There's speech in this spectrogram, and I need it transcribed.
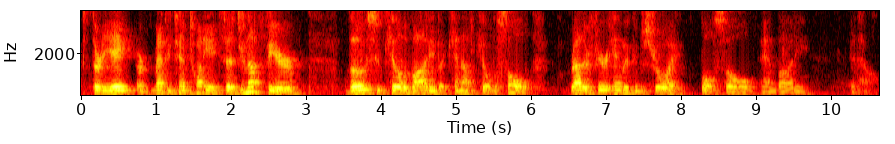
38, or Matthew 10, 28 says, Do not fear those who kill the body but cannot kill the soul. Rather, fear him who can destroy both soul and body in hell.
